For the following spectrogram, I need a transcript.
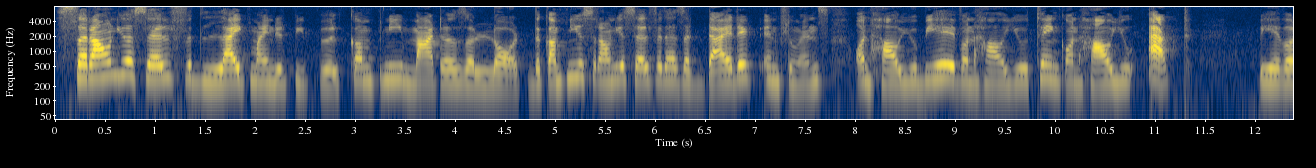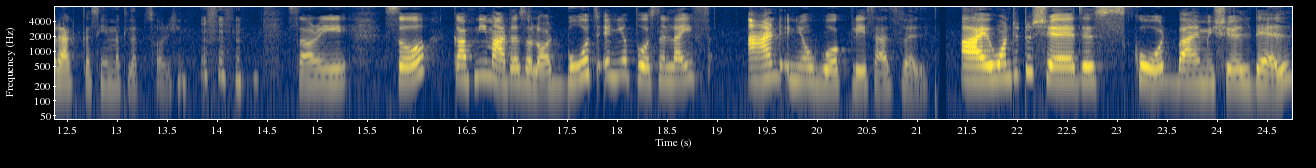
surround yourself with like-minded people company matters a lot the company you surround yourself with has a direct influence on how you behave on how you think on how you act behave or act ka same matlab sorry sorry so company matters a lot both in your personal life and in your workplace as well i wanted to share this quote by Michel dell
